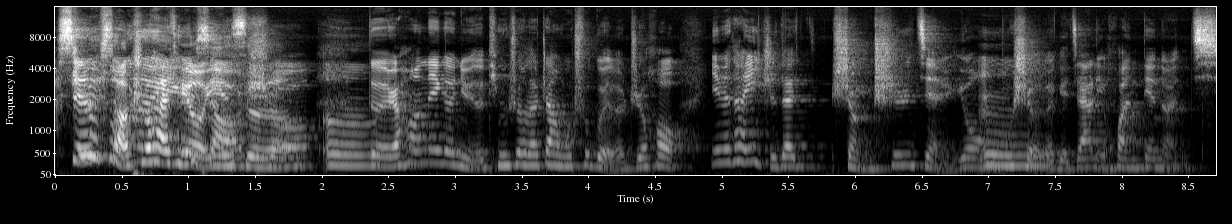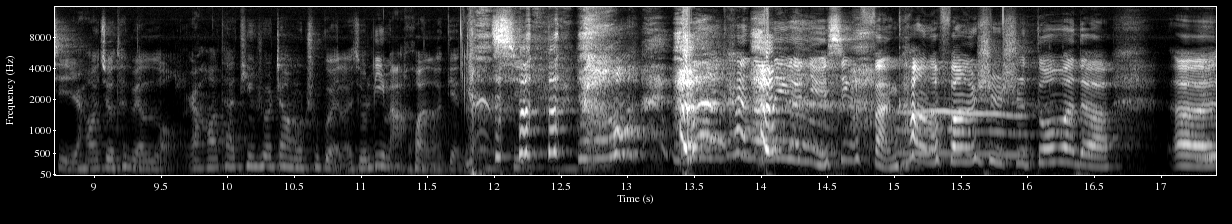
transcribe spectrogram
这先小说还挺有意思的。嗯，对，然后那个女的听说她丈夫出轨了之后，因为她一直在省吃俭用，不舍嗯得给家里换电暖气，然后就特别冷。然后她听说丈夫出轨了，就立马换了电暖气。然后你就能看到那个女性反抗的方式是多么的。呃，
